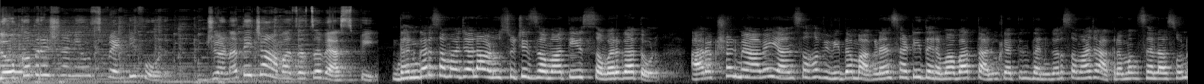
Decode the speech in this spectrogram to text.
लोकप्रश्न न्यूज ट्वेंटी फोर जनतेच्या आवाजाचं व्यासपीठ. धनगर समाजाला अनुसूचित जमाती संवर्गातून आरक्षण मिळावे यांसह विविध मागण्यांसाठी धर्माबाद तालुक्यातील धनगर समाज आक्रमक झाला असून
